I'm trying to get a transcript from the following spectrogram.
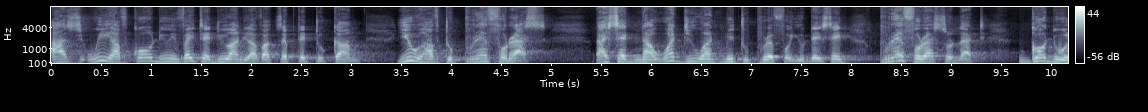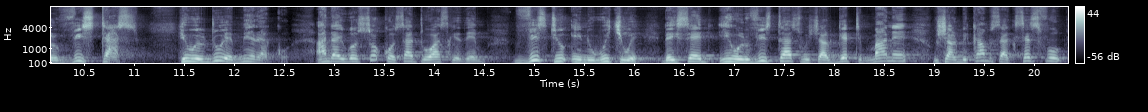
As we have called you, invited you, and you have accepted to come, you have to pray for us. I said, Now, what do you want me to pray for you? They said, Pray for us so that God will visit us. He will do a miracle. And I was so concerned to ask them, Visit you in which way? They said, He will visit us, we shall get money, we shall become successful.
